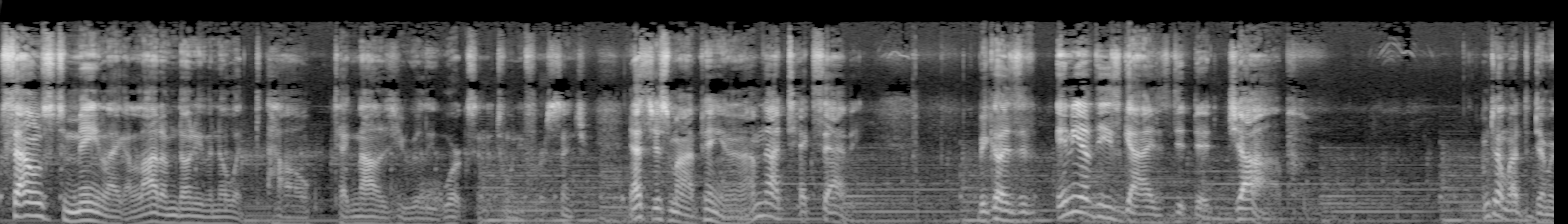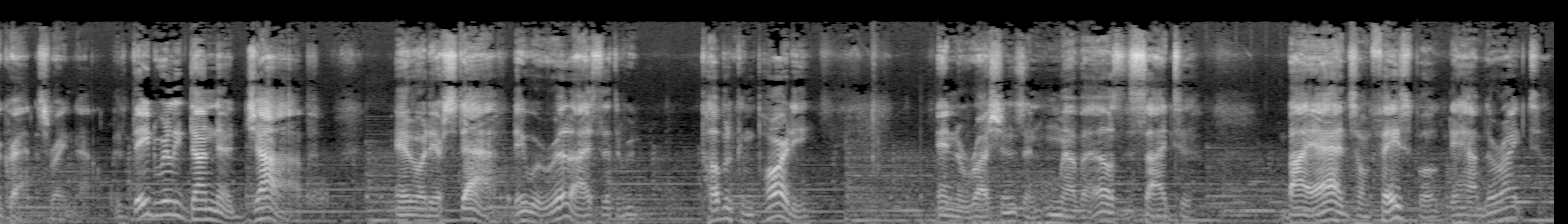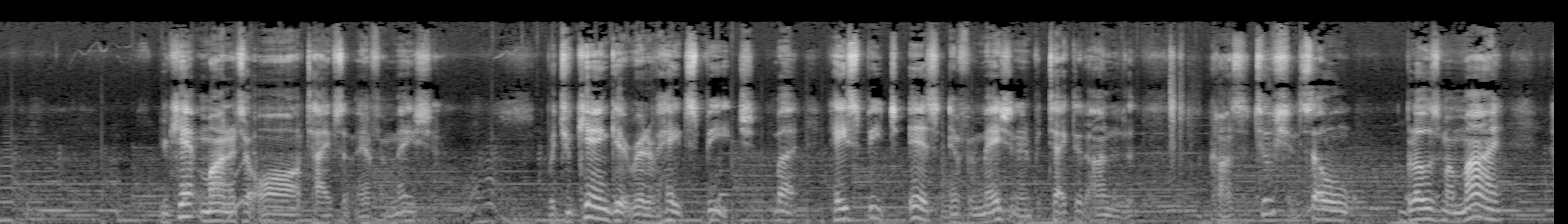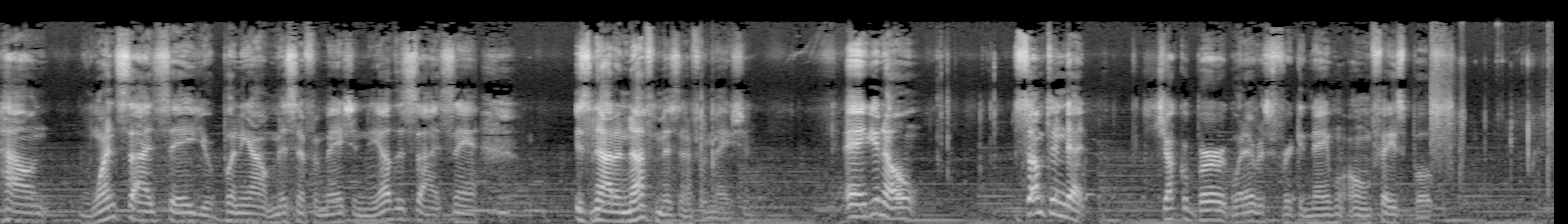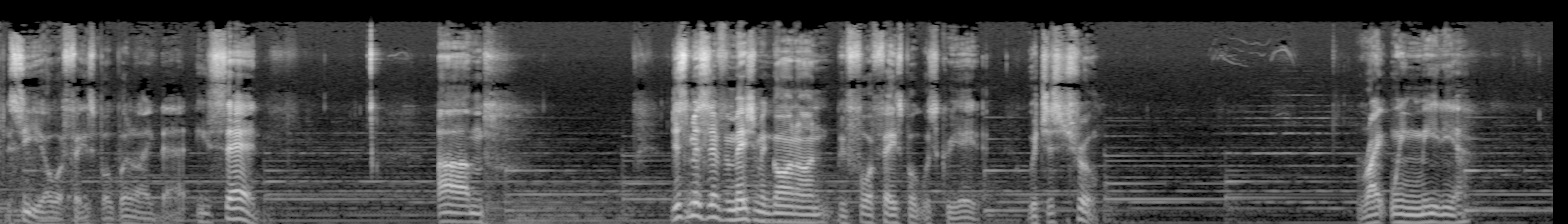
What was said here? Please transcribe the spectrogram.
sounds to me like a lot of them don't even know what how technology really works in the 21st century. That's just my opinion, and I'm not tech savvy. Because if any of these guys did their job, I'm talking about the Democrats right now. If they'd really done their job, and or their staff, they would realize that the Republican Party and the Russians and whomever else decide to buy ads on Facebook, they have the right to. You can't monitor all types of information, but you can get rid of hate speech. But hate speech is information and protected under the Constitution. So blows my mind how one side say you're putting out misinformation, the other side saying it's not enough misinformation. And you know, something that Zuckerberg, whatever his freaking name, who owned Facebook, the CEO of Facebook, but like that, he said, um, this misinformation been going on before Facebook was created, which is true right wing media,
